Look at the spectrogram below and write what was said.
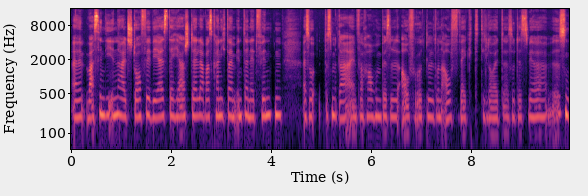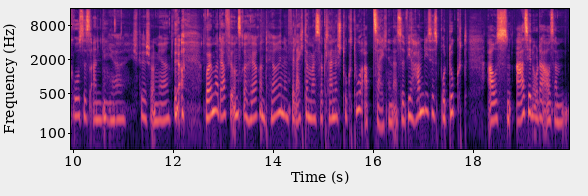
äh, was sind die Inhaltsstoffe, wer ist der Hersteller, was kann ich da im Internet finden. Also, dass man da einfach auch ein bisschen aufrüttelt und aufweckt, die Leute. Also, das wäre ist ein großes Anliegen. Ja, ich spüre schon, ja. ja. Wollen wir da für unsere Hörer und Hörerinnen vielleicht einmal so eine kleine Struktur abzeichnen? Also, wir haben dieses Produkt aus Asien oder aus einem,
